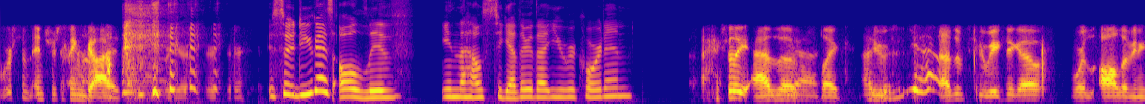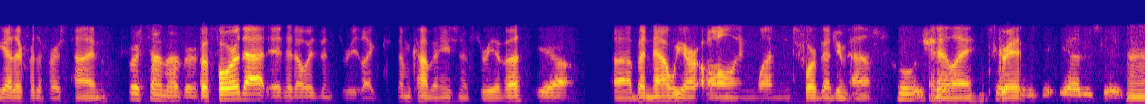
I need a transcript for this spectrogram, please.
we're some interesting guys over here for sure. so do you guys all live in the house together that you record in? Actually, as of Yeah. like I two, think- yeah, as of two weeks ago, we're all living together for the first time. first time ever. Before that, it had always been three, like some combination of three of us. Yeah. Uh, but now we are all in one four-bedroom house Holy in LA. It's great. Yeah, it is great. Uh,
